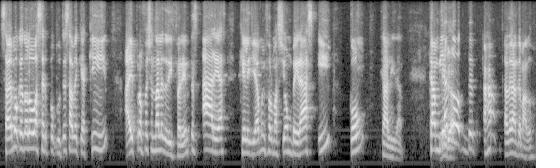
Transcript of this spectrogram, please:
Sabemos que no lo va a hacer porque usted sabe que aquí hay profesionales de diferentes áreas que le llevamos información veraz y con calidad. Cambiando de... Ajá, adelante, Mado.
